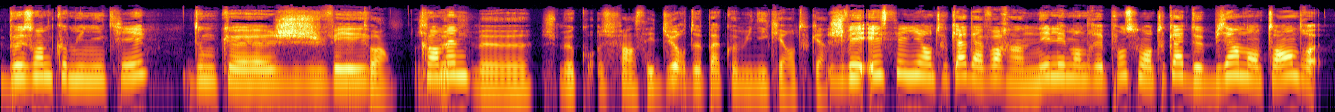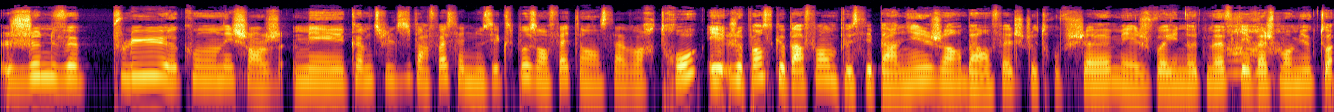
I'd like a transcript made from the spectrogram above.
besoin de communiquer. Donc, euh, je vais quand même. me, je me, enfin, c'est dur de pas communiquer, en tout cas. Je vais essayer, en tout cas, d'avoir un élément de réponse ou en tout cas de bien entendre. Je ne veux plus euh, qu'on échange. Mais comme tu le dis, parfois ça nous expose en fait à en savoir trop. Et je pense que parfois on peut s'épargner, genre bah en fait je te trouve chum et je vois une autre meuf qui est vachement mieux que toi.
